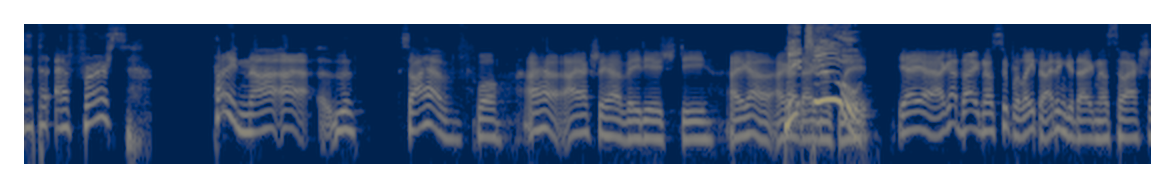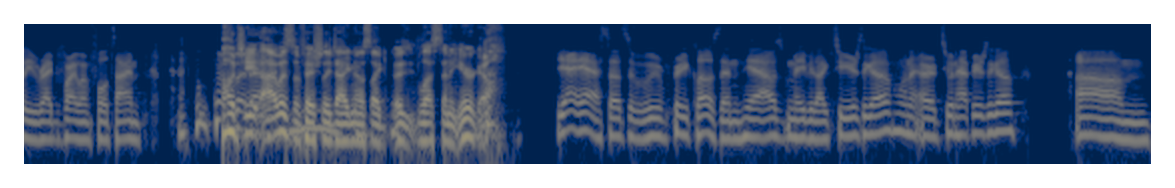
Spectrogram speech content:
at the at first, probably not. I, the, so I have well, I have I actually have ADHD. I got I got Me diagnosed too! late. Yeah, yeah, I got diagnosed super late though. I didn't get diagnosed till actually right before I went full time. Oh, But, gee, uh, I was officially diagnosed like uh, less than a year ago. Yeah, yeah. So it's we were pretty close. Then yeah, I was maybe like two years ago when I, or two and a half years ago. Um,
